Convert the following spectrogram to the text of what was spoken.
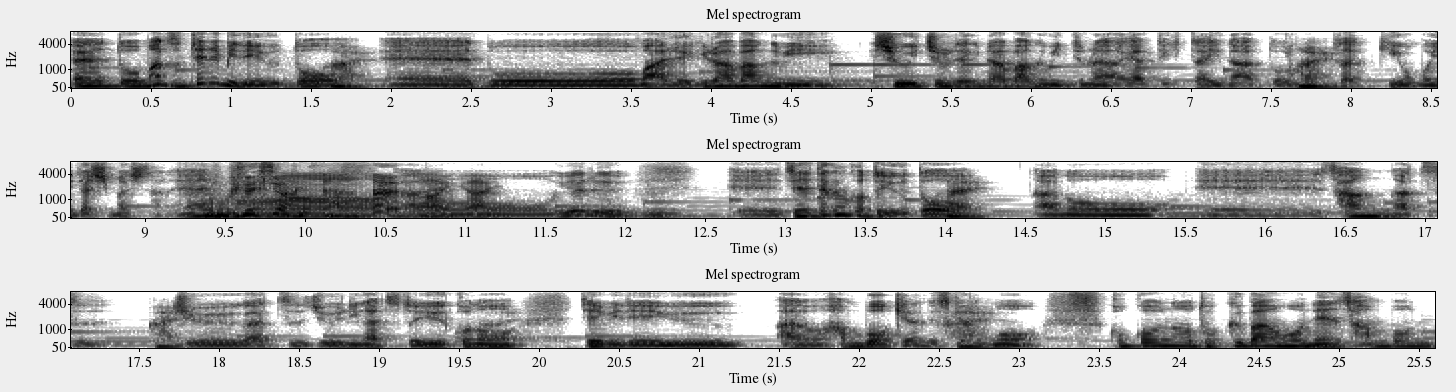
えっ、とまずテレビで言うと、はいえっ、とまあレギュラー番組週一のレギュラー番組っていうのはやっていきたいなと、はいさっき思い出しましたね。思い出しました。あのはいはい。いわゆる、えー、贅沢なこと言うと、はい。あの、えー、3月、はい。10月、12月というこはのいテレビでいうあの繁忙期なんですけども、ここの特番を年3本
